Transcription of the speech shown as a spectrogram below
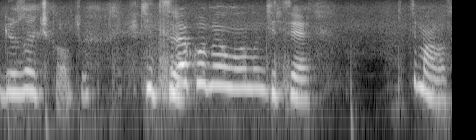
gözü açık alacağım. Kitty. Sıra koymayalım. Kitty. Gitti mi arası?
